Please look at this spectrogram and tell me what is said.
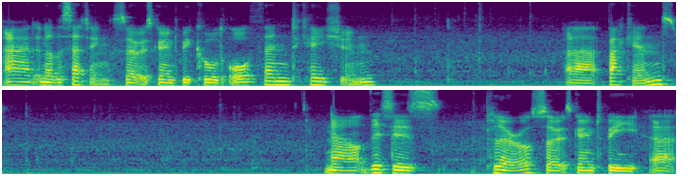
add another setting. So it's going to be called authentication uh, backends. Now this is plural so it's going to be uh,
